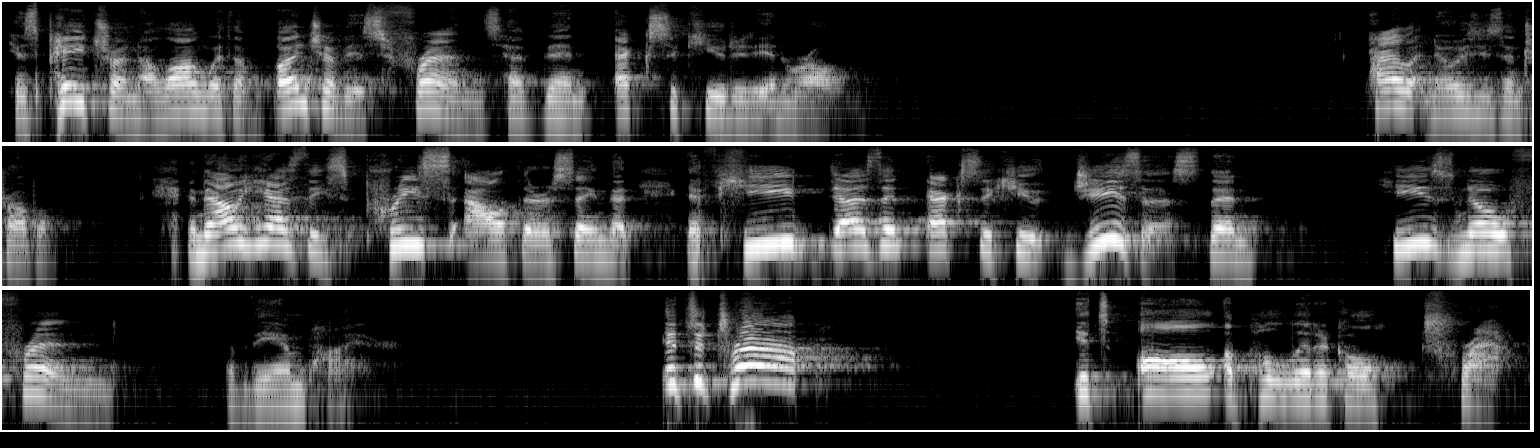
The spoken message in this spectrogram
His patron, along with a bunch of his friends, have been executed in Rome. Pilate knows he's in trouble. And now he has these priests out there saying that if he doesn't execute Jesus, then he's no friend of the empire. It's a trap. It's all a political trap.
